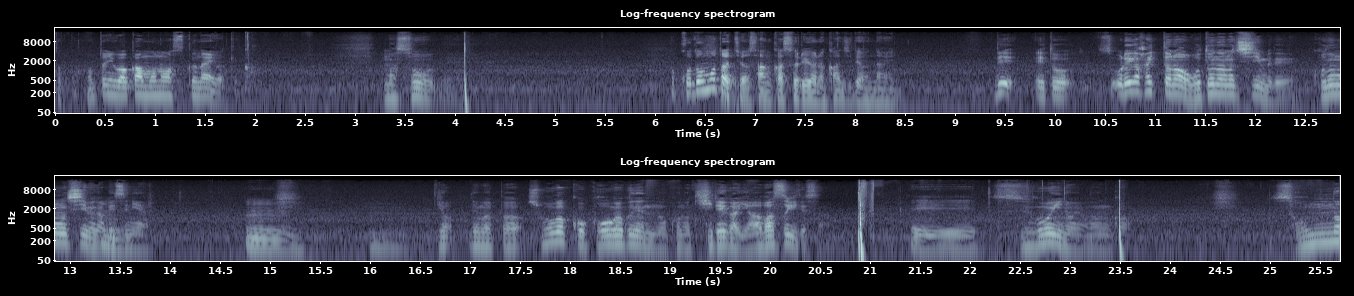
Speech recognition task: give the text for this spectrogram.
そっか本当に若者は少ないわけか。うん、まあそうね。子供たちは参加するような感じではない。でえっと俺が入ったのは大人のチームで子供のチームが別にある、うん。うん。いやでもやっぱ小学校高学年のこのキレがやばすぎてさ。え。ー、すごいのよなんか。そんな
